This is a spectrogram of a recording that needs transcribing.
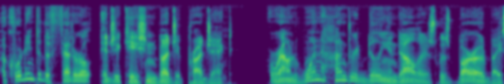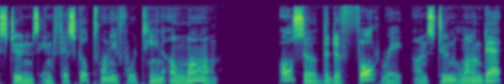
According to the Federal Education Budget Project, around $100 billion was borrowed by students in fiscal 2014 alone. Also, the default rate on student loan debt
